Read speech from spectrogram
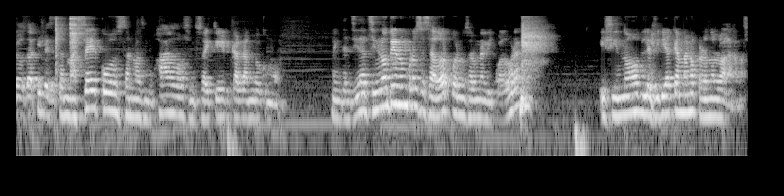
Los dátiles están más secos, están más mojados, entonces hay que ir calando como la intensidad. Si no tienen un procesador, pueden usar una licuadora. Y si no, les diría que a mano, pero no lo hagan a mano.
